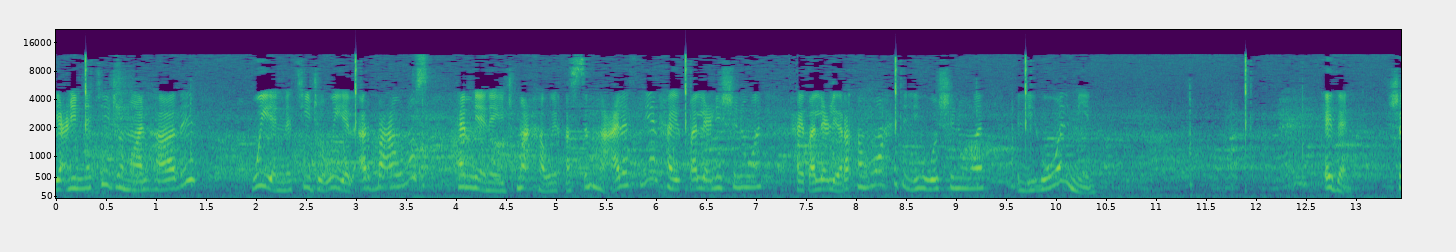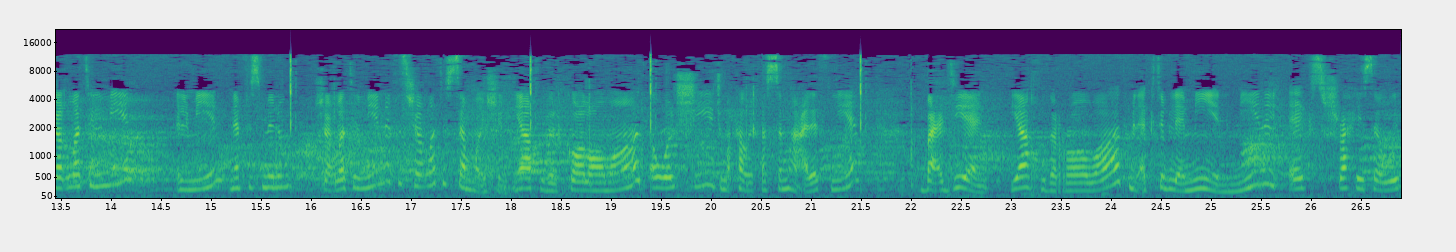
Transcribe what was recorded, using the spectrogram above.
يعني النتيجة مال هذه ويا النتيجة ويا الأربعة ونص هم يعني يجمعها ويقسمها على اثنين. حيطلع لي شنو؟ حيطلع لي رقم واحد اللي هو شنو؟ اللي هو ال mean. إذا شغلة ال mean ال mean نفس منو؟ شغلة ال mean نفس شغلة السميشن ياخذ ال column ات أول شيء يجمعها ويقسمها على اثنين. بعدين ياخذ ال row ات من أكتب له mean mean ال X إيش راح يسوي؟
